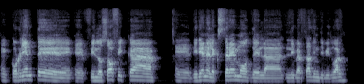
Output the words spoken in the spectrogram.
eh, corriente eh, filosófica, eh, diría en el extremo de la libertad individual.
